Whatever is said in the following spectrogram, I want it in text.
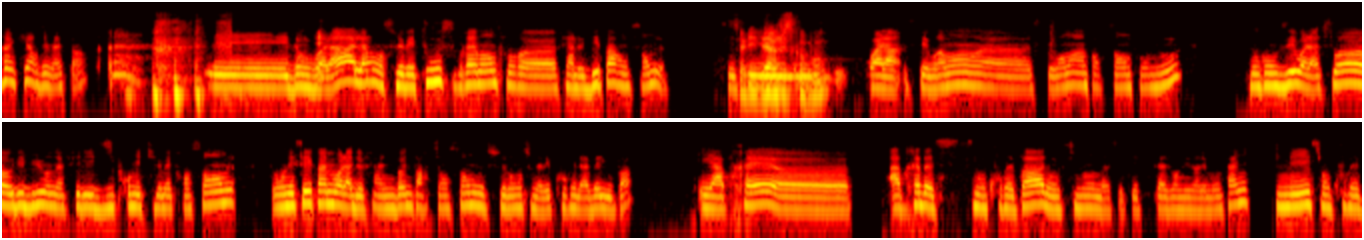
5h du matin. Et donc voilà, là, on se levait tous vraiment pour euh, faire le départ ensemble. Solidaire jusqu'au bout. Voilà, c'était vraiment, euh, c'était vraiment important pour nous. Donc on faisait, voilà, soit au début, on a fait les 10 premiers kilomètres ensemble. On essayait quand même voilà, de faire une bonne partie ensemble, selon si on avait couru la veille ou pas. Et après, euh, après bah, si on courait pas, donc sinon, bah, c'était toute la journée dans les montagnes. Mais si on courait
